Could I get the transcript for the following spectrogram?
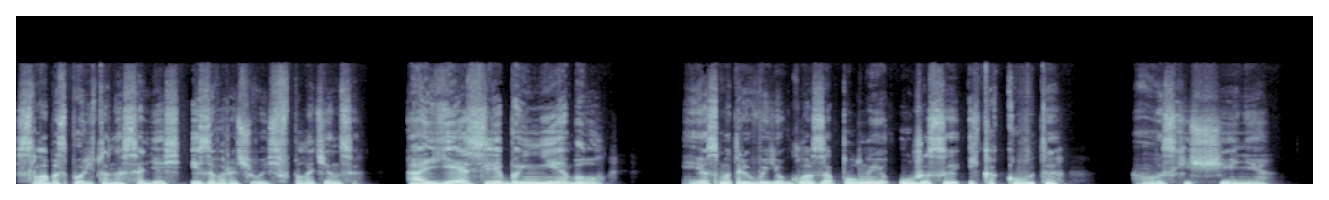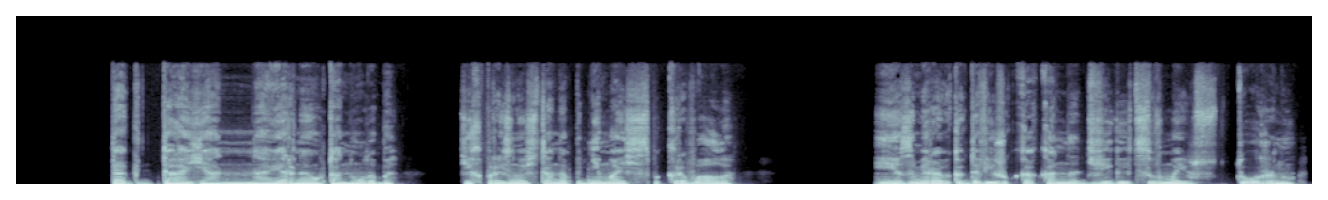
Слабо спорит она, садясь и заворачиваясь в полотенце. «А если бы не был?» Я смотрю в ее глаза полные ужаса и какого-то восхищения. «Тогда я, наверное, утонула бы», — тихо произносит она, поднимаясь с покрывала. Я замираю, когда вижу, как она двигается в мою сторону —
